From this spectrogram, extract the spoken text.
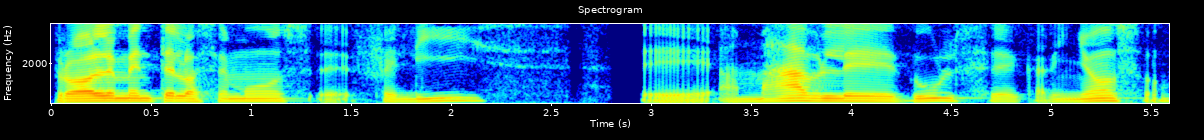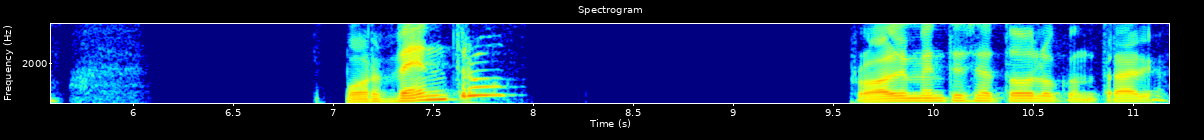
Probablemente lo hacemos eh, feliz, amable, dulce, cariñoso. Por dentro Probablemente sea todo lo contrario.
